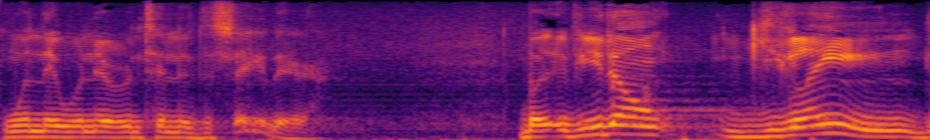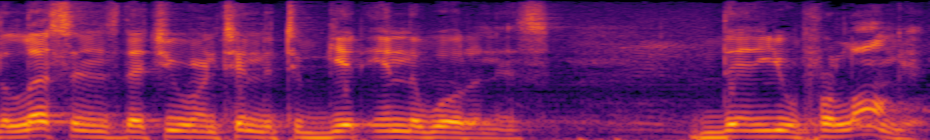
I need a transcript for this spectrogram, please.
when they were never intended to stay there. But if you don't glean the lessons that you were intended to get in the wilderness, then you prolong it.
